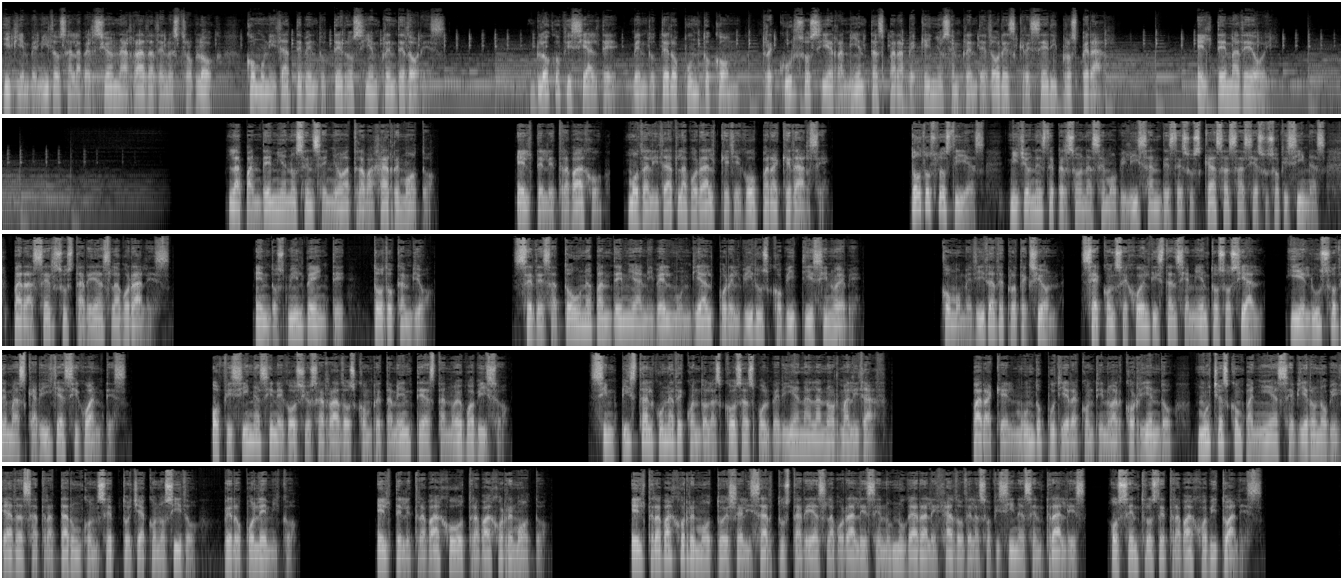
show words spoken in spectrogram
y bienvenidos a la versión narrada de nuestro blog, Comunidad de Venduteros y Emprendedores. Blog oficial de vendutero.com, recursos y herramientas para pequeños emprendedores crecer y prosperar. El tema de hoy. La pandemia nos enseñó a trabajar remoto. El teletrabajo, modalidad laboral que llegó para quedarse. Todos los días, millones de personas se movilizan desde sus casas hacia sus oficinas para hacer sus tareas laborales. En 2020, todo cambió. Se desató una pandemia a nivel mundial por el virus COVID-19. Como medida de protección, se aconsejó el distanciamiento social y el uso de mascarillas y guantes. Oficinas y negocios cerrados completamente hasta nuevo aviso. Sin pista alguna de cuando las cosas volverían a la normalidad. Para que el mundo pudiera continuar corriendo, muchas compañías se vieron obligadas a tratar un concepto ya conocido, pero polémico. El teletrabajo o trabajo remoto. El trabajo remoto es realizar tus tareas laborales en un lugar alejado de las oficinas centrales o centros de trabajo habituales.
